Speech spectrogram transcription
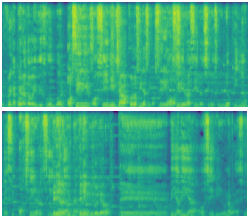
Perfecto. campeonato baby fútbol. Osiris, Osiris. y chavas por Osiris, así, Osiris, Osiris, Osiris. Osiris, Osiris, Osiris, ñupi, así, Osiris, Ya. Osiris, ¿Tenían, gana. ¿Tenían grito de guerra? Eh, Villa Villa, Osiris, una wea así.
